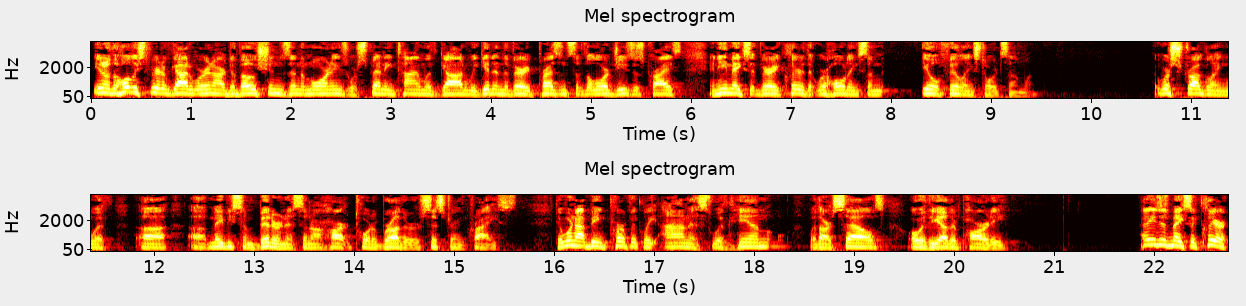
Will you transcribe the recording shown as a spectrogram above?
You know, the Holy Spirit of God, we're in our devotions in the mornings, we're spending time with God, we get in the very presence of the Lord Jesus Christ, and He makes it very clear that we're holding some ill feelings towards someone. That we're struggling with uh, uh, maybe some bitterness in our heart toward a brother or sister in Christ. That we're not being perfectly honest with Him, with ourselves, or with the other party. I think it just makes it clear.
